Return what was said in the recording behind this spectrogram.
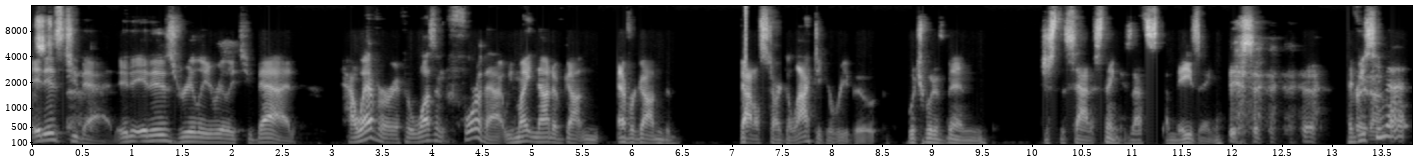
It is too too bad. It, it is really, really too bad. However, if it wasn't for that, we might not have gotten ever gotten the Battlestar Galactica reboot, which would have been just the saddest thing because that's amazing. Yes. Have you seen on. that?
